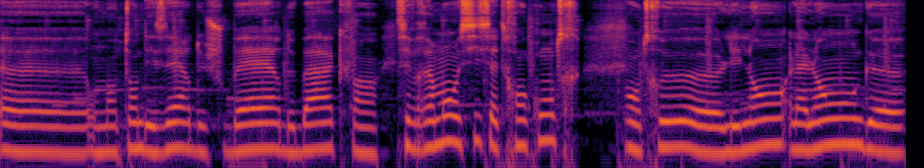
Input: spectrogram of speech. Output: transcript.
Euh, on entend des airs de Schubert, de Bach. C'est vraiment aussi cette rencontre entre les la langue,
